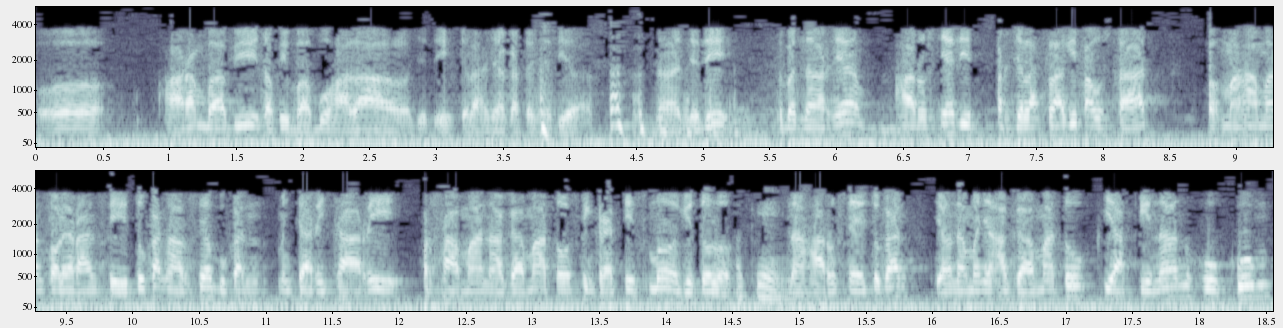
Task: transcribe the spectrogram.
oh, haram babi tapi babu halal jadi istilahnya katanya dia nah jadi sebenarnya harusnya diperjelas lagi Pak Ustadz pemahaman toleransi itu kan harusnya bukan mencari-cari persamaan agama atau sinkretisme gitu loh. Okay. Nah harusnya itu kan yang namanya agama tuh keyakinan, hukum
